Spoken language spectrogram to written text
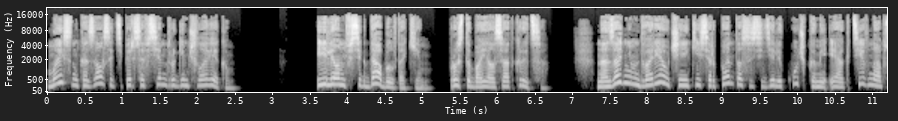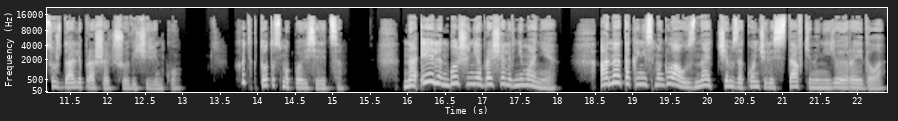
Мейсон казался теперь совсем другим человеком. Или он всегда был таким, просто боялся открыться. На заднем дворе ученики Серпентаса сидели кучками и активно обсуждали прошедшую вечеринку. Хоть кто-то смог повеселиться. На Эйлен больше не обращали внимания. Она так и не смогла узнать, чем закончились ставки на нее и Рейдела.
